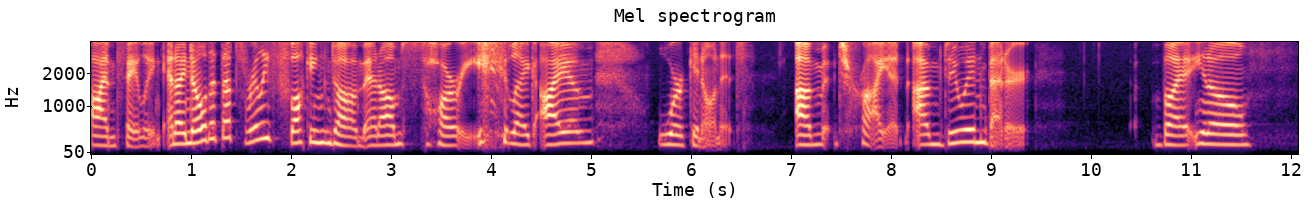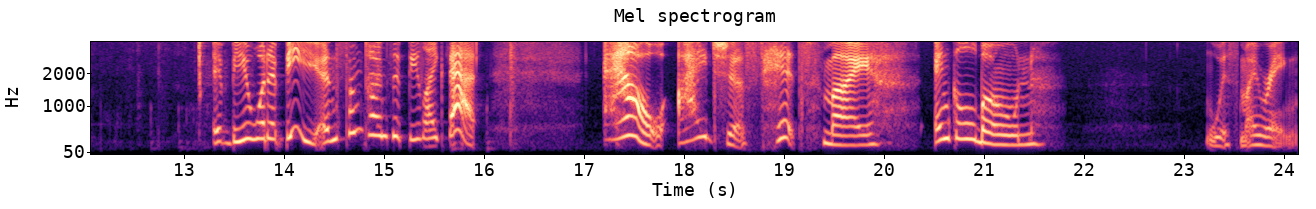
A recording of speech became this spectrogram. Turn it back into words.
I'm failing. And I know that that's really fucking dumb and I'm sorry. like I am working on it. I'm trying. I'm doing better. But, you know, it be what it be and sometimes it be like that. Ow, I just hit my ankle bone with my ring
